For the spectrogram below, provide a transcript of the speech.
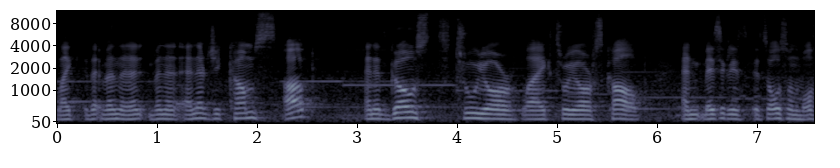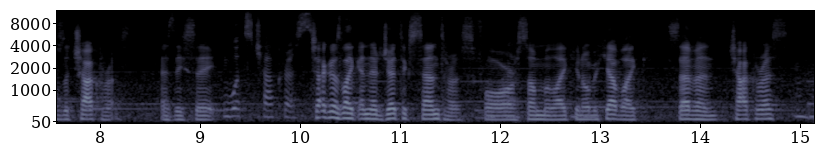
like that when the, when the energy comes up and it goes through your like through your scalp. And basically it's, it's also involves the chakras as they say What's chakras? chakras like energetic centers for Okay. some like you know we have like seven chakras Mhm,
